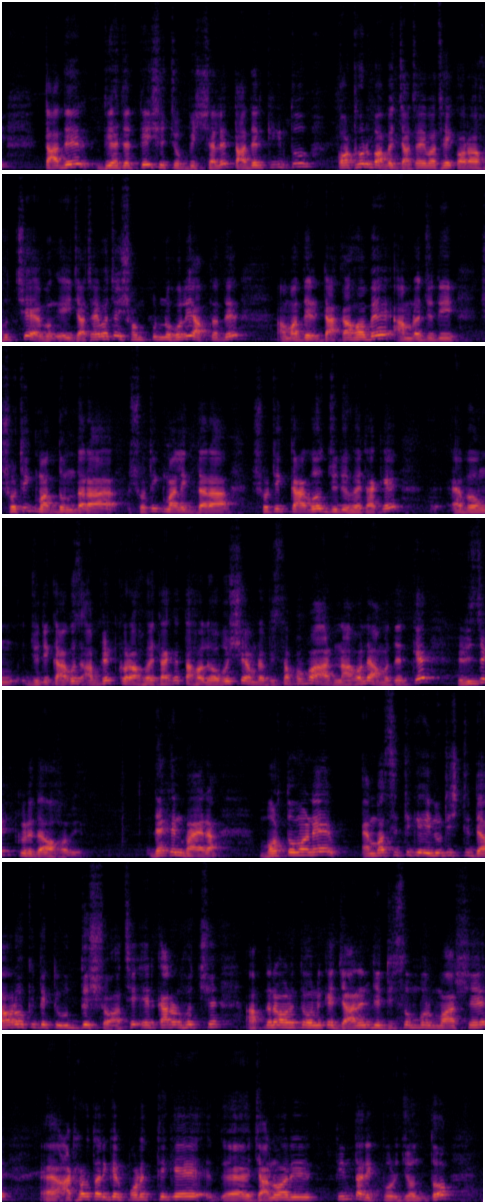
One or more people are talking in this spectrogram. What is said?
তাদের দুই হাজার তেইশে চব্বিশ সালে তাদের কিন্তু কঠোরভাবে যাচাই বাছাই করা হচ্ছে এবং এই যাচাই বাছাই সম্পূর্ণ হলেই আপনাদের, আমাদের ডাকা হবে। আমরা যদি সঠিক মাধ্যম দ্বারা, সঠিক মালিক দ্বারা, সঠিক কাগজ যদি হয়ে থাকে এবং যদি কাগজ আপডেট করা হয়ে থাকে, তাহলে অবশ্যই আমরা ভিসা পাবো। আর না হলে আমাদেরকে রিজেক্ট করে দেওয়া হবে। দেখেন ভাইরা বর্তমানে অ্যাম্বাসি থেকে এই নোটিশটি দেওয়ারও কিন্তু একটি উদ্দেশ্য আছে। এর কারণ হচ্ছে, আপনারা হয়তো অনেকে জানেন যে ডিসেম্বর মাসে আঠারো তারিখের পরের থেকে জানুয়ারির তিন তারিখ পর্যন্ত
